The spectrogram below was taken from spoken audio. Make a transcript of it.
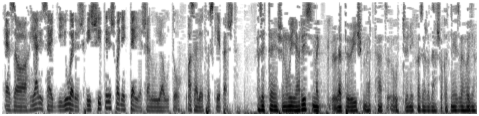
ez a Yaris egy jó erős frissítés, vagy egy teljesen új autó az előtthöz képest? Ez egy teljesen új Yaris, meglepő is, mert hát úgy tűnik az eladásokat nézve, hogy a,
